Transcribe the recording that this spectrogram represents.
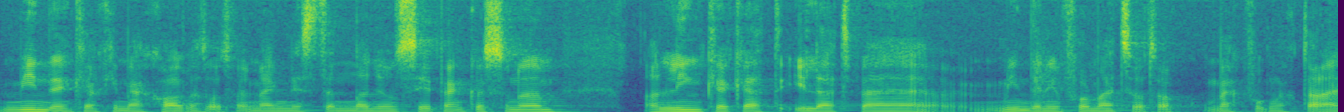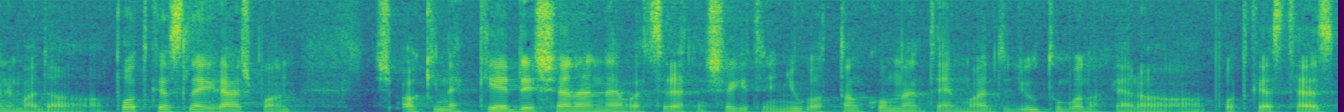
Mindenki, aki meghallgatott vagy megnézte, nagyon szépen köszönöm. A linkeket, illetve minden információt meg fognak találni majd a podcast leírásban és akinek kérdése lenne, vagy szeretne segíteni, nyugodtan kommenteljen majd a YouTube-on, akár a podcasthez,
